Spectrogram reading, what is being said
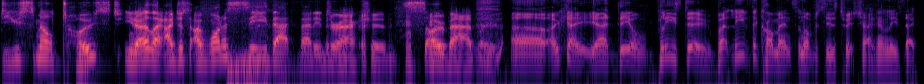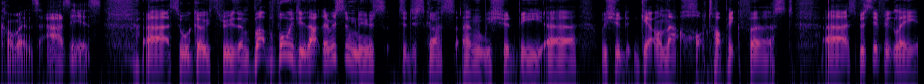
Do you smell toast?" You know, like I just I want to see that that interaction so badly. Uh, okay, yeah, deal. Please do. But leave the comments, and obviously the Twitch chat are going to leave their comments as is. Uh, so we'll go through them. But before we do that, there is some news to discuss, and we should be uh, we should get on that hot topic first. Uh, specifically,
